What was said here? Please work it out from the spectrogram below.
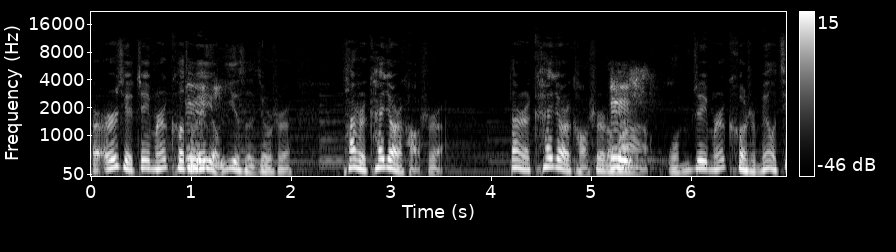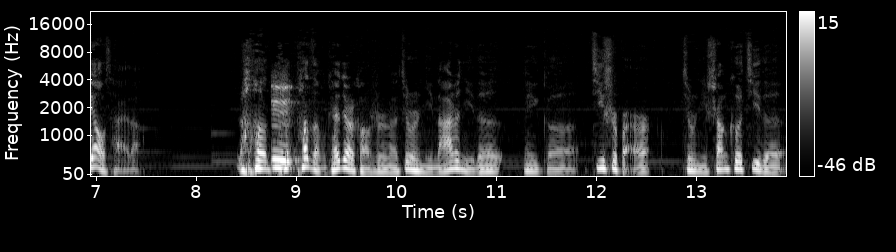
而而且这门课特别有意思，就是它是开卷考试，但是开卷考试的话，我们这门课是没有教材的。然后他他怎么开卷考试呢？就是你拿着你的那个记事本就是你上课记的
